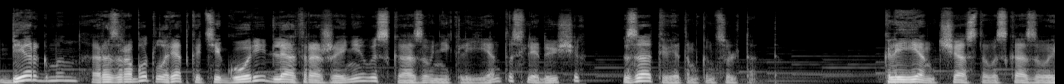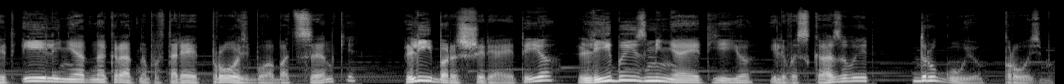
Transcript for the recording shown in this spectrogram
Бергман разработал ряд категорий для отражения высказываний клиента, следующих за ответом консультанта. Клиент часто высказывает или неоднократно повторяет просьбу об оценке, либо расширяет ее, либо изменяет ее или высказывает другую просьбу.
